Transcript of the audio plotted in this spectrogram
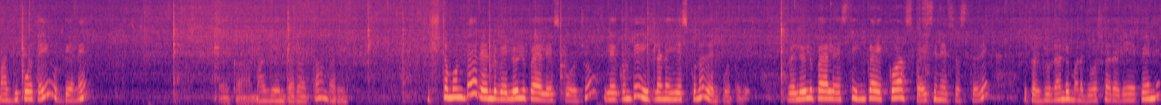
మగ్గిపోతాయి ఉడ్డేనే. మగ్గిన తర్వాత మరి ఇష్టం ఉంటే రెండు వెల్లుల్లిపాయలు వేసుకోవచ్చు. లేకుంటే ఇట్లనే వేసుకున్నా సరిపోతుంది. వెల్లుల్లిపాయలు వేస్తే ఇంకా ఎక్కువ స్పైసీనెస్ వస్తుంది. ఇక్కడ చూడండి మన దోశ రెడీ అయిపోయింది.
